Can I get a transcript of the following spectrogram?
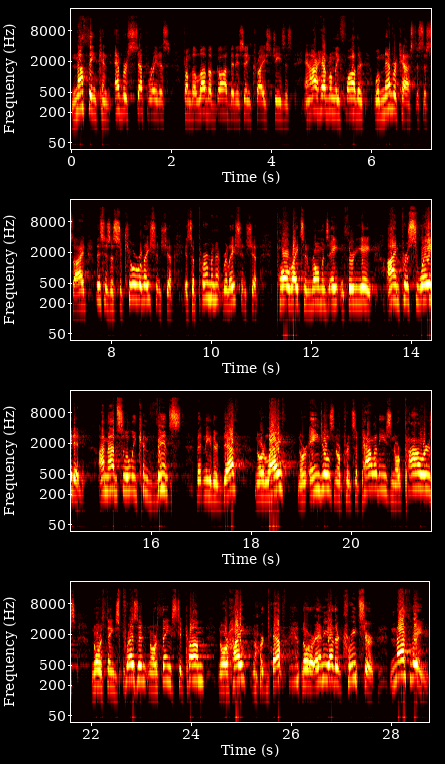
Nothing can ever separate us from the love of God that is in Christ Jesus. And our Heavenly Father will never cast us aside. This is a secure relationship, it's a permanent relationship. Paul writes in Romans 8 and 38 I'm persuaded, I'm absolutely convinced that neither death nor life, nor angels, nor principalities, nor powers, nor things present, nor things to come, nor height, nor depth, nor any other creature, nothing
